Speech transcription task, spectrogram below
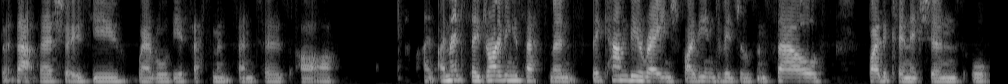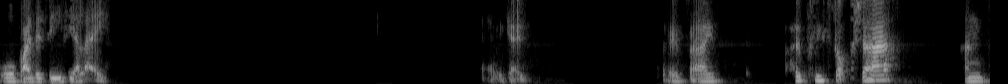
but that there shows you where all the assessment centres are I, meant to say driving assessments, they can be arranged by the individuals themselves, by the clinicians or, or by the DVLA. There we go. So if I hopefully stop share and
